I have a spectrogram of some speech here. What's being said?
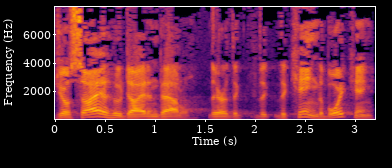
Josiah who died in battle there, the, the, the king, the boy king.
